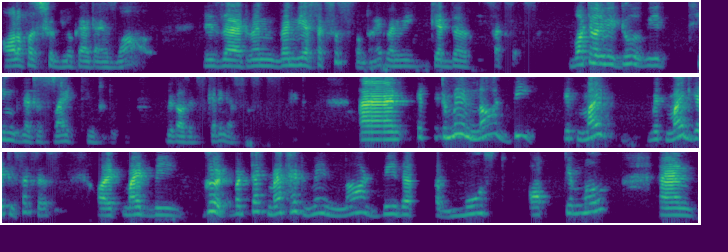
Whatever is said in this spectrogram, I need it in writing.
all of us should look at as well is that when when we are successful right when we get the success whatever we do we think that is right thing to do because it's getting us success right? and it may not be it might it might get you success or it might be good but that method may not be the most optimal and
